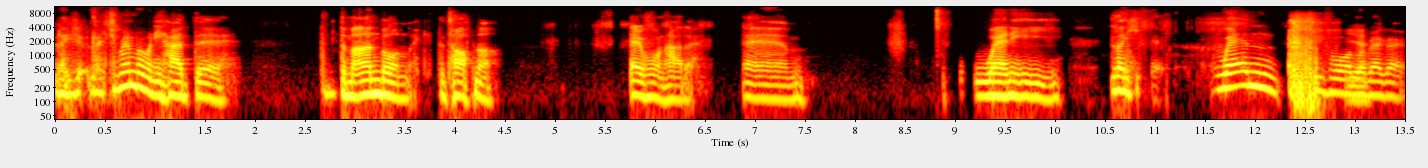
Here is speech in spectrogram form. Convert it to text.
like like do you remember when he had the the man bun, like the top knot? Everyone had it. Um when he like when before Yeah. McGregor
